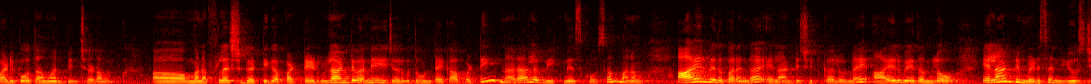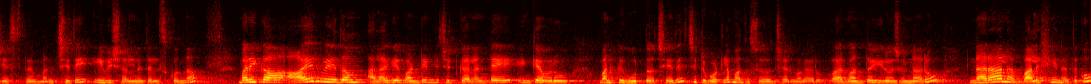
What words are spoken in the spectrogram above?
పడిపోతాం అనిపించడం మన ఫ్లష్ గట్టిగా పట్టేయడం ఇలాంటివన్నీ జరుగుతూ ఉంటాయి కాబట్టి నరాల వీక్నెస్ కోసం మనం ఆయుర్వేద పరంగా ఎలాంటి చిట్కాలు ఉన్నాయి ఆయుర్వేదంలో ఎలాంటి మెడిసిన్ యూస్ చేస్తే మంచిది ఈ విషయాలని తెలుసుకుందాం. మరి ఇక ఆయుర్వేదం అలాగే వంటింటి చిట్కాలంటే ఇంకెవరు మనకి గుర్తొచ్చేది? చిట్టుబొట్ల మధుసూదన్ శర్మ గారు. వారు మనతో ఈరోజు ఉన్నారు. నరాల బలహీనతకు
